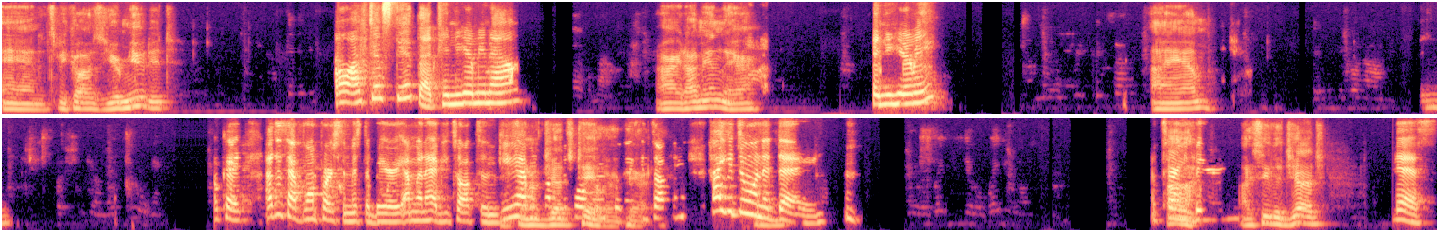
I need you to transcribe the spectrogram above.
And it's because you're muted. Oh, I just did that. Can you hear me now? All right, I'm in there. Can you hear me? I am. Okay, I just have one person, Mr. Barry. I'm gonna have you talk to them. Do you have Uh, him come in the Judge Taylor, so they yeah. can talk to him? How you doing today? Attorney Ah. Barry, I see the judge yes,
